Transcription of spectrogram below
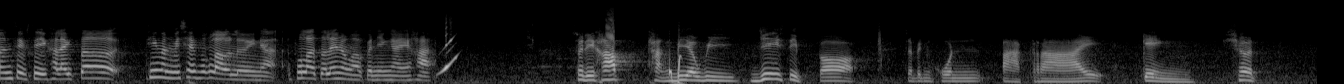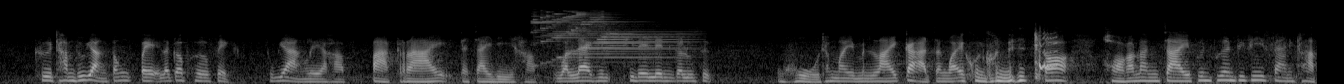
น 14 คาแรคเตอร์ ที่มันไม่ใช่พวกเราเลยเนี่ย พวกเราจะเล่นออกมาเป็นยังไงค่ะ สวัสดีครับ ถังเบียร์วี20 ก็จะเป็นคนปากร้าย เก่งเชิด คือทำทุกอย่างต้องเป๊ะแล้วก็เพอร์เฟกทุกอย่างเลยอะครับ ปากร้ายแต่ใจดีครับ วันแรกที่ที่ได้เล่นก็รู้สึก โอ้โหทำไมมันร้ายกาจจังวะไอ้คนคนนี้ ก็ ขอกำลังใจเพื่อนๆ พี่ๆ แฟนคลับ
